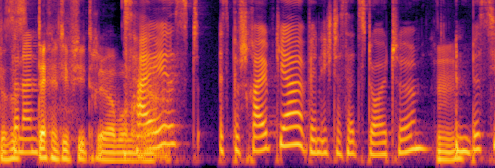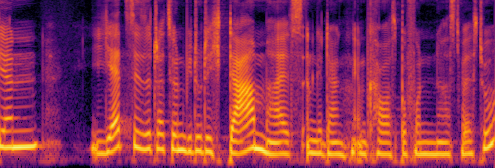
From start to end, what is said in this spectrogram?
Das ist definitiv die Trägerwohnung. das heißt, es beschreibt ja, wenn ich das jetzt deute, ja. Mhm. ein bisschen jetzt die Situation, wie du dich damals in Gedanken im Chaos befunden hast, weißt du?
